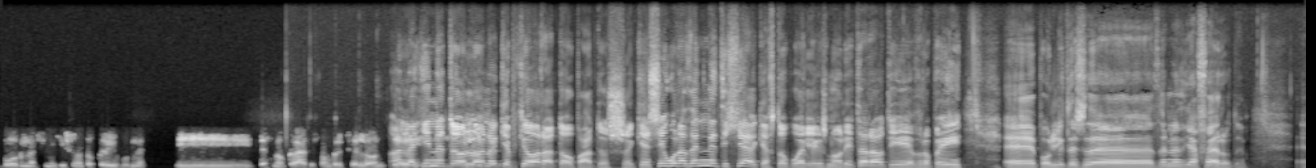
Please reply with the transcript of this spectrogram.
μπορούν να συνεχίσουν να το κρύβουν οι τεχνοκράτες των Βρυξελών. και Αλλά οι- γίνεται όλο οι- ένα και πιο ορατό πάντως και σίγουρα δεν είναι τυχαίο και αυτό που έλεγες νωρίτερα ότι οι Ευρωπαίοι ε, πολίτες ε, δεν ενδιαφέρονται ε,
